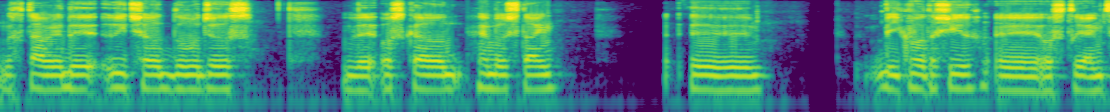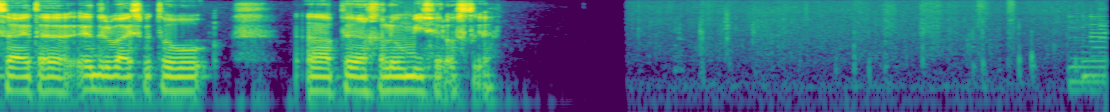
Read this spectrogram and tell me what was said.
נכתב על ידי ריצ'רד רודג'רס ואוסקר המרשטיין. בעקבות השיר אוסטריה אימצה את אדלווייס בתור הפרח הלאומי של אוסטריה. Why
